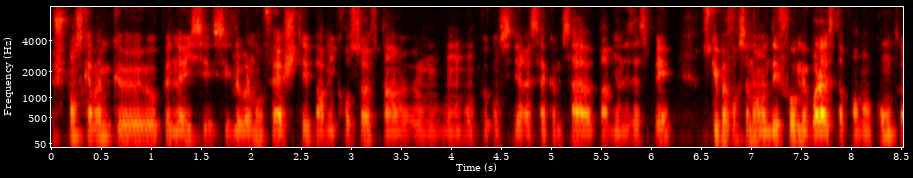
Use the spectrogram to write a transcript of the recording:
je pense quand même que OpenAI s'est globalement fait acheter par Microsoft. Hein. On, peut considérer ça comme ça euh, par bien des aspects, ce qui n'est pas forcément un défaut, mais voilà, c'est à prendre en compte.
